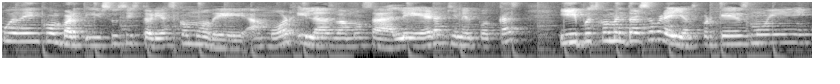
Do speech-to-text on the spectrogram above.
pueden compartir sus historias como de amor y las vamos a leer aquí en el podcast y pues comentar sobre ellas porque es muy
